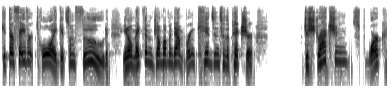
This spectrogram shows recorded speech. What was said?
Get their favorite toy, get some food, you know, make them jump up and down, bring kids into the picture. Distractions work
